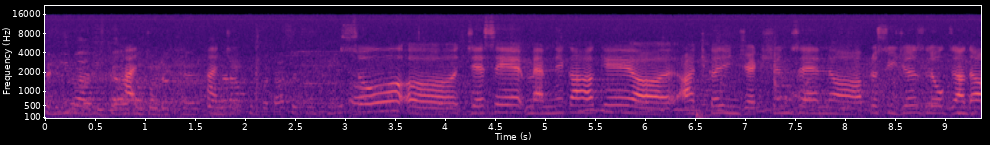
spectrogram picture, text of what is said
पहली बार इस तरह का प्रोडक्ट है हाँ जी बता सकती सो so, जैसे मैम ने कहा कि आजकल इंजेक्शंस एंड प्रोसीजर्स लोग ज़्यादा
